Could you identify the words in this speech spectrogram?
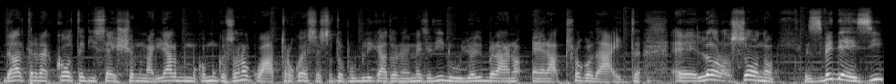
da altre raccolte di session, ma gli album comunque sono quattro. Questo è stato pubblicato nel mese di luglio. Il brano era Troglodyte. Eh, loro sono svedesi,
